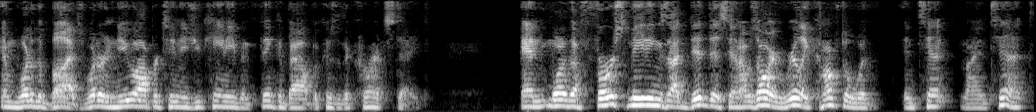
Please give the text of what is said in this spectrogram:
And what are the buds? What are new opportunities you can't even think about because of the current state? And one of the first meetings I did this in, I was already really comfortable with intent, my intent.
